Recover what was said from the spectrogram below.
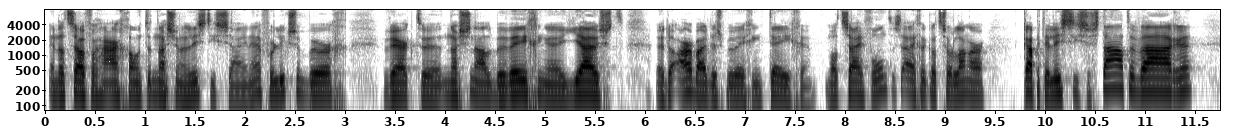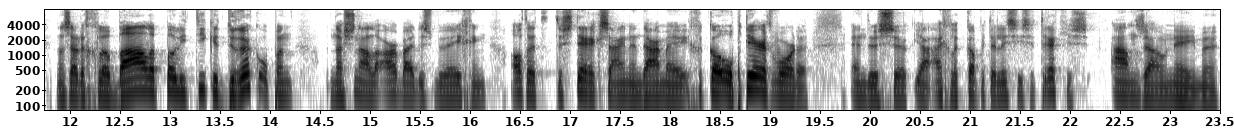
En dat zou voor haar gewoon te nationalistisch zijn. Hè? Voor Luxemburg werkten nationale bewegingen juist eh, de arbeidersbeweging tegen. Wat zij vond is eigenlijk dat zolang er kapitalistische staten waren, dan zou de globale politieke druk op een nationale arbeidersbeweging altijd te sterk zijn en daarmee gecoopteerd worden. En dus eh, ja, eigenlijk kapitalistische trekjes aan zou nemen.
